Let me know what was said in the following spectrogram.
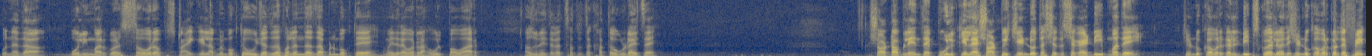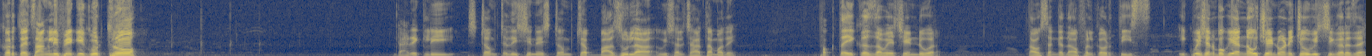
पुन्हा बॉलिंग मार्कवर सौरभ. स्ट्राईक केला आपण बघतोय. उजाचा फलंदाज आपण बघतोय. मैदानावर राहुल पवार. अजूनही त्याला स्वतःचं खातं उघडायचं आहे शॉर्ट ऑफ लेंथ आहे पूल केला आहे शॉर्ट पिच चेंडू तसे तसे काय डीपमध्ये चेंडू कव्हर करेल डीप स्क्वेअरमध्ये चेंडू कव्हर करतोय. फेक करतोय. चांगली फेक गुड थ्रो डायरेक्टली स्टंपच्या दिशेने स्टंपच्या बाजूला विशालच्या हातामध्ये. फक्त एकच धाव या चेंडूवर. धावसंख्या धाव फलकावर तीस. इक्वेशन बघूया. नऊ चेंडू आणि चोवीसची गरज आहे.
